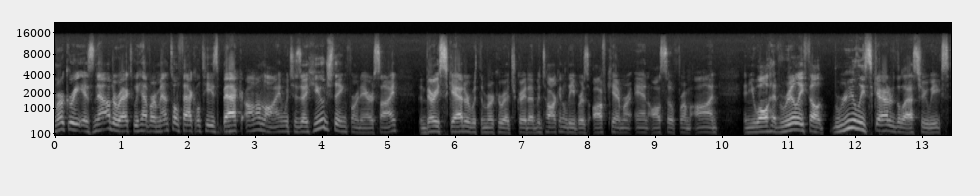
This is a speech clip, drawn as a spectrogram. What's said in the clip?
Mercury is now direct. We have our mental faculties back online, which is a huge thing for an air sign. Been very scattered with the Mercury retrograde. I've been talking to Libras off camera and also from on, and you all have really felt really scattered the last three weeks.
